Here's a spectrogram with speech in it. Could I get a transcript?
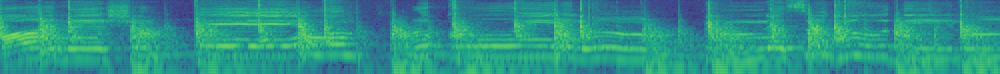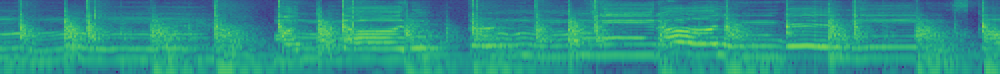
മാനേഷം തേങ്ങും റുക്കൂയിലും പിന്നെ സുജൂദിലും മന്നാന് കണ്ണീരാലിന്റെ നിസ്കാരപ്പായിലും.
